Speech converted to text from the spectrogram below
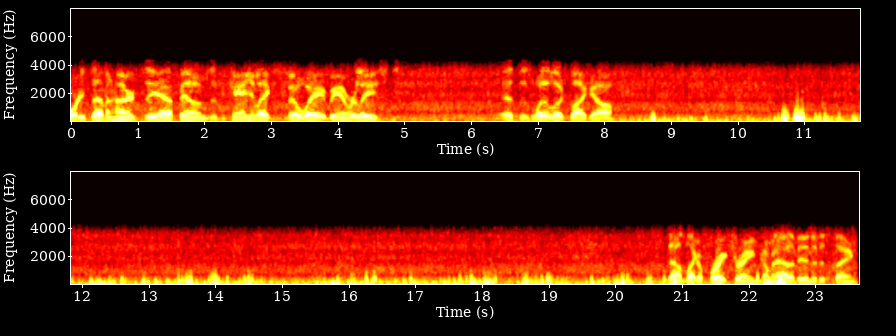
4,700 CFMs at the Canyon Lake Spillway being released. This is what it looks like, y'all. Sounds like a freight train coming out of the end of this thing.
